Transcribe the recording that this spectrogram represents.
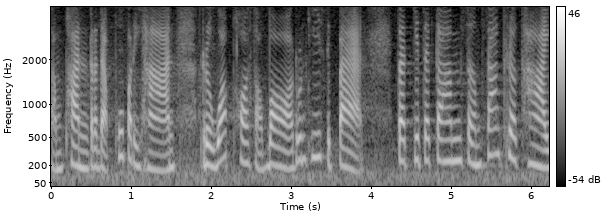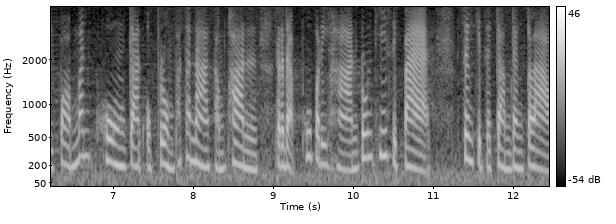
สัมพันธ์ ระดับผู้บริหาร หรือว่าพสบรุ่นที่ 18 จัดกิจกรรมเสริมสร้างเครือข่ายความมั่นคง การอบรมพัฒนาสัมพันธ์ ระดับผู้บริหารรุ่นที่ 18 ซึ่งกิจกรรมดังกล่าว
